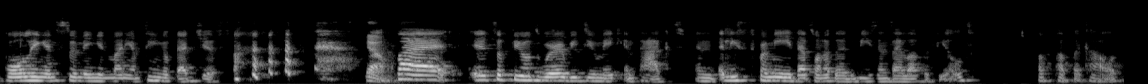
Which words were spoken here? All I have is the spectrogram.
bowling and swimming in money. I'm thinking of that GIF. yeah. But it's a field where we do make impact. And at least for me, that's one of the reasons I love the field of public health.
